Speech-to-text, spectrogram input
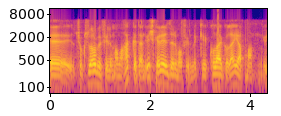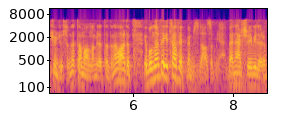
Ee, çok zor bir film ama hakikaten üç kere izlerim o filmi ki kolay kolay yapmam. Üçüncüsünde tam anlamıyla tadına vardım. E bunları da itiraf etmemiz lazım yani. Ben her şeyi bilirim.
